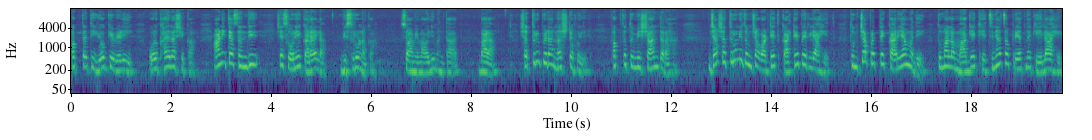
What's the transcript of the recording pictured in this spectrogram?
फक्त ती योग्य वेळी ओळखायला शिका. आणि त्या संधीचे सोने करायला विसरू नका. स्वामी माऊली म्हणतात बाळा शत्रुपीडा नष्ट होईल. फक्त तुम्ही शांत राहा. ज्या शत्रूंनी तुमच्या वाटेत काटे पेरले आहेत तुमच्या प्रत्येक कार्यामध्ये तुम्हाला मागे खेचण्याचा प्रयत्न केला आहे.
